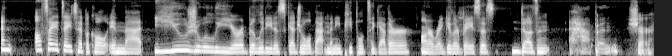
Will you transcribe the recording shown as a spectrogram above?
and I'll say it's atypical in that usually your ability to schedule that many people together on a regular basis doesn't happen. Sure.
